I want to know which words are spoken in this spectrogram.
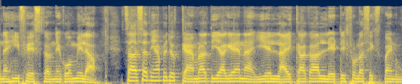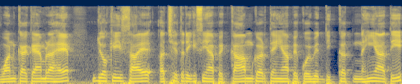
नहीं फेस करने को मिला। साथ साथ यहाँ पे जो कैमरा दिया गया है ना, ये लाइका का लेटेस्ट वाला 6.1 का कैमरा है, जो कि सारे अच्छे तरीके से यहाँ पे काम करते हैं, यहाँ पे कोई भी दिक्कत नहीं आती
